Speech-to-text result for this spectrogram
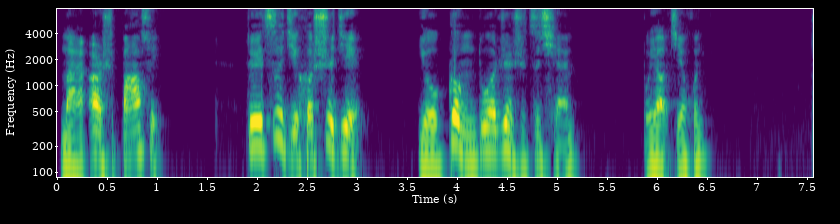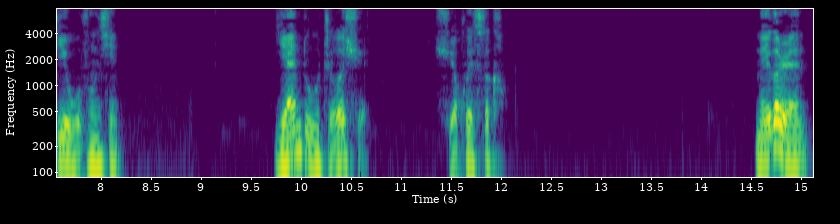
满二十八岁，对自己和世界有更多认识之前，不要结婚。第五封信：研读哲学，学会思考。每个人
